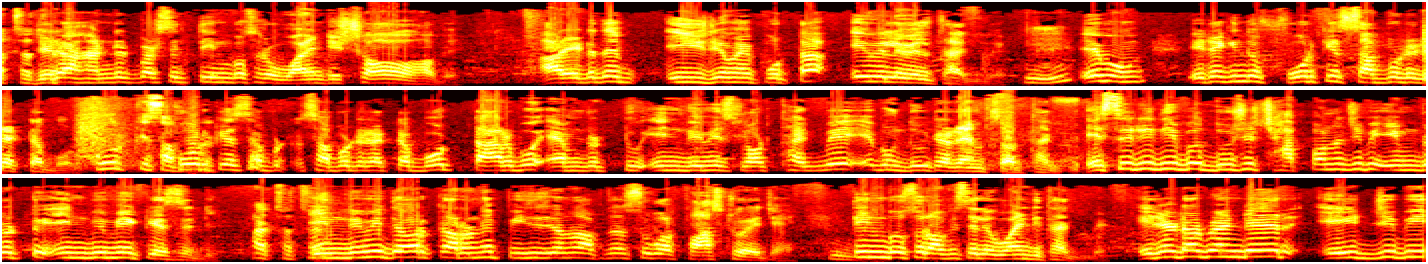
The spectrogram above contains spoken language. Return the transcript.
আচ্ছা। যেটা হান্ড্রেড পার্সেন্ট তিন বছর ওয়ারেন্টি সহ হবে। আর এটাতে এইচডিএমআই পোর্টটা এভেলেবেল থাকবে। এবং এটা কিন্তু ফোর কে সাপোর্টেড একটা board 4K supported। Four K supported একটা board turbo M dot two এনবিএমই স্লট থাকবে এবং দুইটা র্যাম স্লট থাকবে। এসএডি দিব দুইশো ছাপ্পান্ন জিবি এম ডট টু এনবিএমই একটা এসএডি আচ্ছা, আচ্ছা। এনবিএমই দেওয়ার কারণে পিসি যেন আপনার সুপার ফাস্ট হয়ে যায়। তিন বছর অফিসিয়ালি ওয়ারেন্টি থাকবে। এডাটার ব্র্যান্ডের এইট জিবি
